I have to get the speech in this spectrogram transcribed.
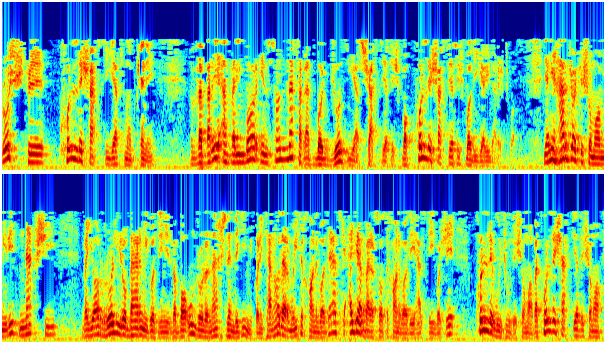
رشد کل شخصیت ممکنه و برای اولین بار انسان نه فقط با جزئی از شخصیتش با کل شخصیتش با دیگری در ارتباط. یعنی هر جا که شما میرید نقشی و یا رولی رو برمیگزینید و با اون رول و نقش زندگی می‌کنید. تنها در محیط خانواده است که اگر بر اساس خانواده هستی باشه کل وجود شما و کل شخصیت شما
